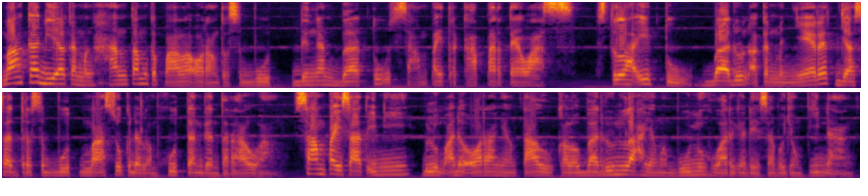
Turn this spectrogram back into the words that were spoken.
maka dia akan menghantam kepala orang tersebut dengan batu sampai terkapar tewas. Setelah itu, Badun akan menyeret jasad tersebut masuk ke dalam hutan Gantarawang. Sampai saat ini, belum ada orang yang tahu kalau Badunlah yang membunuh warga desa Bojong Pinang.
